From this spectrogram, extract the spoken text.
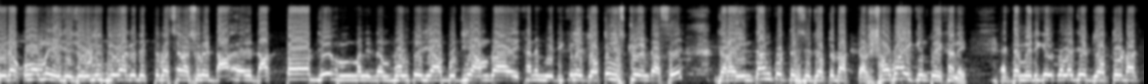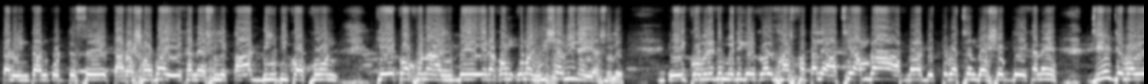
এইরকম এই যে জরুরি বিভাগে দেখতে পাচ্ছেন আসলে ডাক্তার যে- মানে বলতে যা বুঝি আমরা এখানে মেডিকেলে যত স্টুডেন্ট আছে, যারা ইন্টার্ন করতেছে যত ডাক্তার, সবাই কিন্তু এখানে। একটা মেডিকেল কলেজের যত ডাক্তার ইন্টার্ন করতেছে, তারা সবাই এখানে আসলে কার ডিউটি কখন, কে কখন আসবে, এরকম কোনো হিসাবই নেই আসলে। এই কমিউনিটি মেডিকেল কলেজ হাসপাতালে আছে আমরা, আপনারা দেখতে পাচ্ছেন দর্শক যে এখানে যে যেভাবে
